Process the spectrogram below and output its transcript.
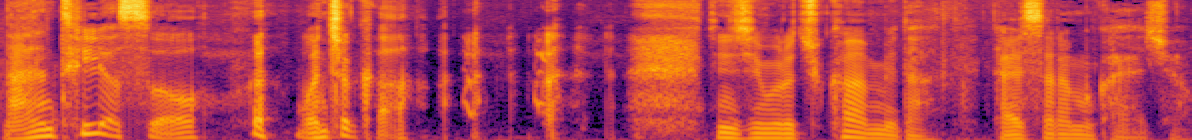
나는 틀렸어. 먼저 가. 진심으로 축하합니다. 갈 사람은 가야죠.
